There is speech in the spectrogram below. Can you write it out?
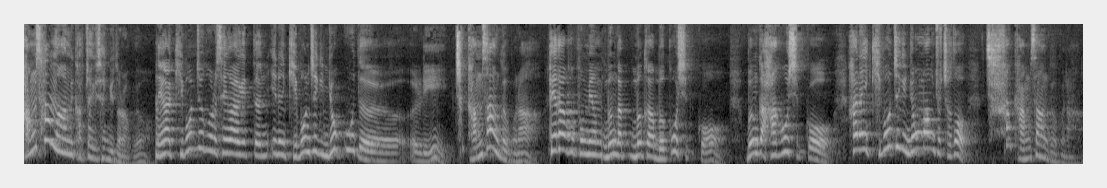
감사한 마음이 갑자기 생기더라고요. 내가 기본적으로 생각했던 이런 기본적인 욕구들이 참 감사한 거구나. 배가 고프면 뭔가, 뭔가 먹고 싶고, 뭔가 하고 싶고, 하나의 기본적인 욕망조차도 참 감사한 거구나.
